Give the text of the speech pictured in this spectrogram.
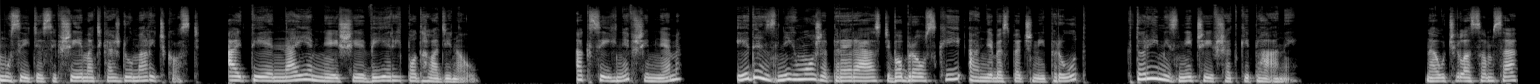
Musíte si všímať každú maličkosť, aj tie najjemnejšie víry pod hladinou. Ak si ich nevšimnem, jeden z nich môže prerásť v obrovský a nebezpečný prúd, ktorý mi zničí všetky plány. Naučila som sa,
